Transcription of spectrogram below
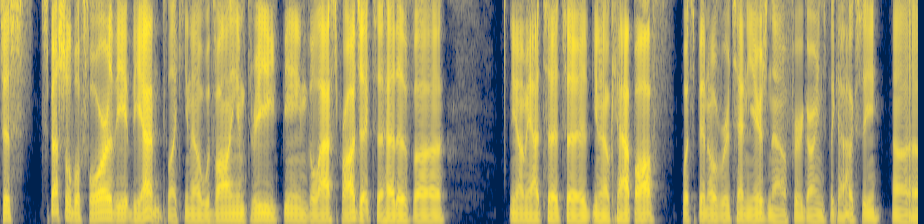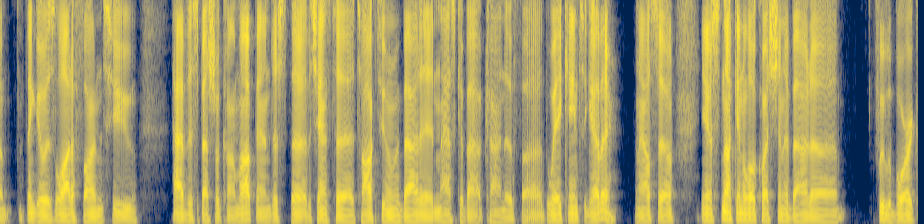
just special before the the end. Like you know, with Volume Three being the last project ahead of uh, you know, I mean, I had to to you know cap off what's been over ten years now for Guardians of the Galaxy. Uh, I think it was a lot of fun to have this special come up and just the the chance to talk to him about it and ask about kind of uh, the way it came together. And I also, you know, snuck in a little question about uh, Flula Borg,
